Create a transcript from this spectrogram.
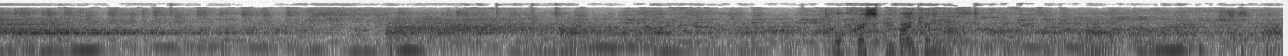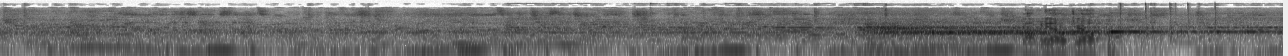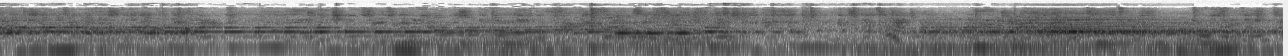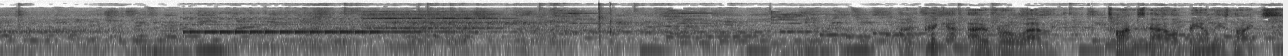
or crispy bacon. Overall um, time scale I've been on these knights.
